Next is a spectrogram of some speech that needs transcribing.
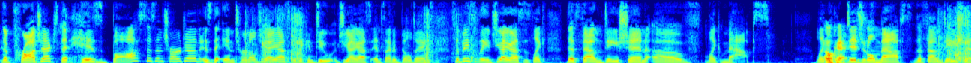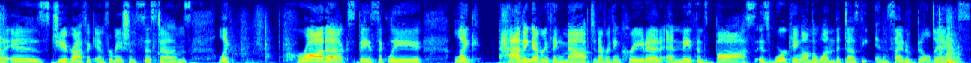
the project that his boss is in charge of is the internal GIS, where they can do GIS inside of buildings. So basically, GIS is like the foundation of like maps. Like Okay. digital maps, the foundation is geographic information systems, like products, basically, like having everything mapped and everything created. And Nathan's boss is working on the one that does the inside of buildings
